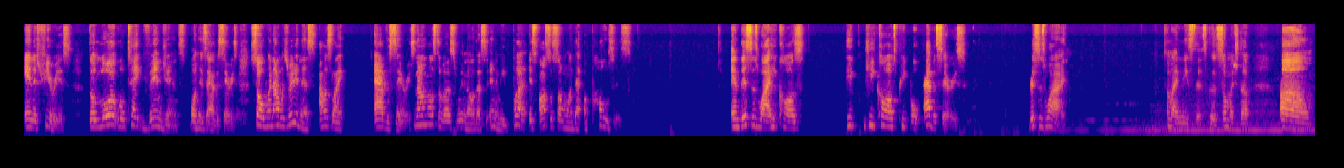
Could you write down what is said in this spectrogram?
and is furious. The Lord will take vengeance on his adversaries. So when I was reading this, I was like, adversaries. Now, most of us, we know that's the enemy, but it's also someone that opposes. And this is why he calls he he calls people adversaries. This is why. Somebody needs this because so much stuff. Um,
